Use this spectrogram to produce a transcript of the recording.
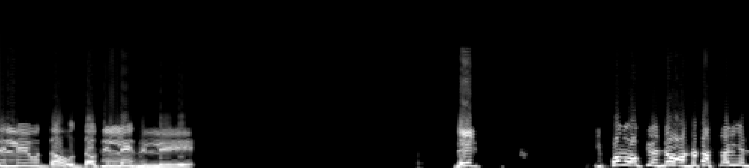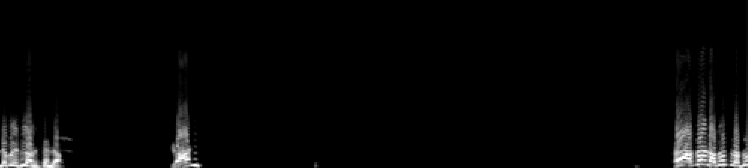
silly Uddhav Uddhav silly silly. ഇപ്പൊ നോക്കി എന്റെ ഹൺഡ്രഡ് ടച്ച് ആയാലും എന്റെ പേര് ലളിതല്ല ഞാൻ ആ അതുണ്ട് അത് വെച്ചില്ല അത്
